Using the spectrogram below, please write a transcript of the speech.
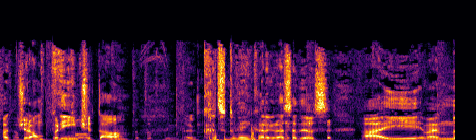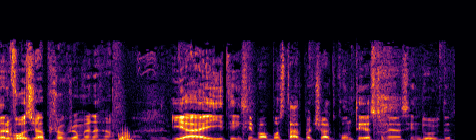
pra tá tirar bom, um print e tal. Tá tudo bem. Cara. Tá tudo bem, cara, graças a Deus. aí, mas nervoso já pro jogo de amanhã, na real. Ah, tá e aí tem sempre um abostado pra tirar do contexto, né? Sem dúvida.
